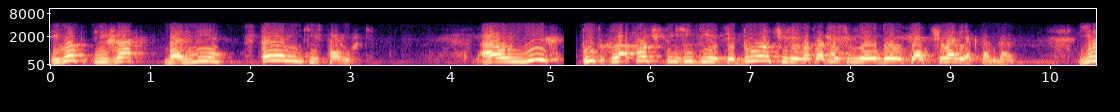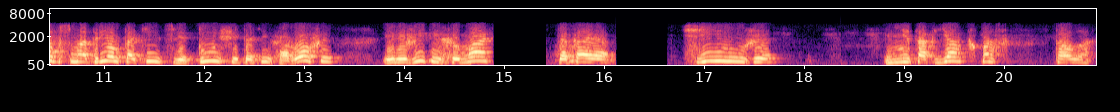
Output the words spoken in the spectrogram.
И вот лежат больные старенькие старушки. А у них тут хлопочут их дети, дочери, вот в одной семье было пять человек тогда. Я посмотрел, такие цветущие, такие хорошие, и лежит их и мать, такая сильная уже, и мне так ярко стало,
